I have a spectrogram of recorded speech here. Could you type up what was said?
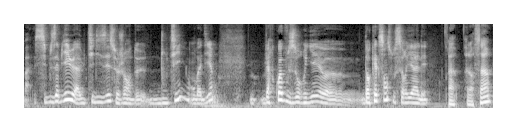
bah, si vous aviez eu à utiliser ce genre d'outils, on va dire, vers quoi vous auriez, euh, dans quel sens vous seriez allé? Ah, alors ça,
